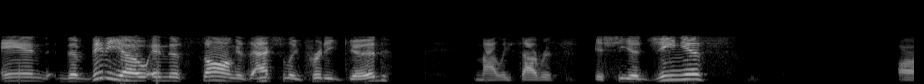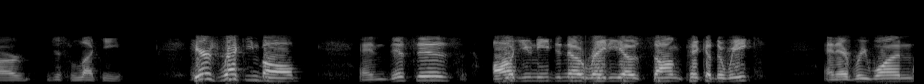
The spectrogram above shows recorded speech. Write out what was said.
and the video in this song is actually pretty good. Miley Cyrus, is she a genius or just lucky? Here's Wrecking Ball, and this is All You Need to Know Radio's song pick of the week. And everyone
